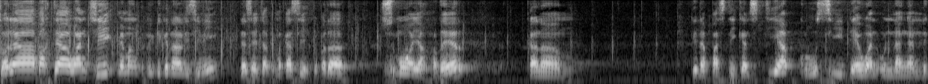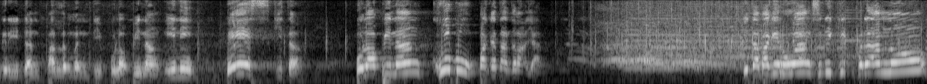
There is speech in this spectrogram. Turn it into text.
Saudara Bakhtiar Wanci memang dikenal di sini dan saya ucap terima kasih kepada semua yang hadir kerana kita pastikan setiap kerusi Dewan Undangan Negeri dan Parlimen di Pulau Pinang ini base kita. Pulau Pinang kubu Pakatan Rakyat. Kita bagi ruang sedikit pada AMNO,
